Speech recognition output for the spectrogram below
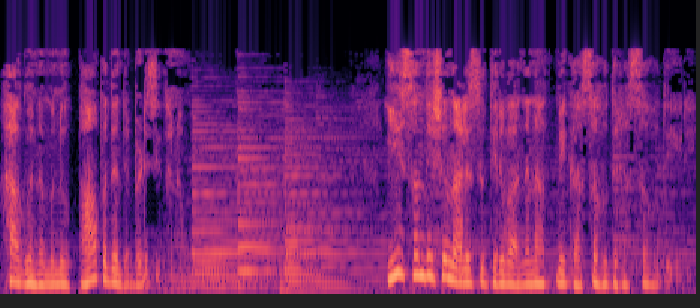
ಹಾಗೂ ನಮ್ಮನ್ನು ಪಾಪದಿಂದ ಬೆಳೆಸಿದನು ಈ ಸಂದೇಶವನ್ನು ಆಲಿಸುತ್ತಿರುವ ನನ್ನ ಆತ್ಮಿಕ ಸಹೋದರ ಸಹೋದರಿ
